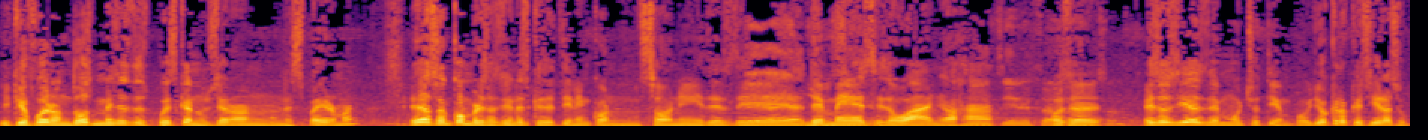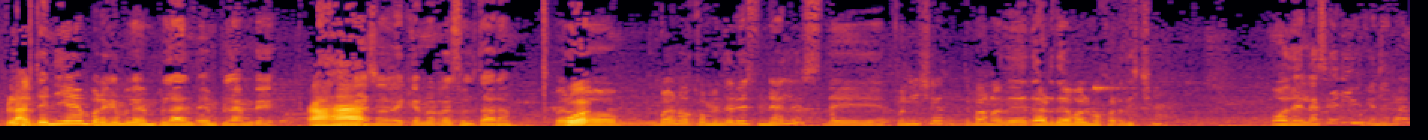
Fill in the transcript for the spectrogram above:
¿Y que fueron? ¿Dos meses después que anunciaron Spider-Man? Esas son conversaciones que se tienen con Sony desde De meses sí. o años, ajá. Sí, o sea, eso sí es de mucho tiempo. Yo creo que sí era su plan. Lo tenían, por ejemplo, en plan en plan B. Ajá. En caso de que no resultara. Pero bueno, comentarios finales de Punisher, de- bueno, de Daredevil, mejor dicho. O de la serie en general.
